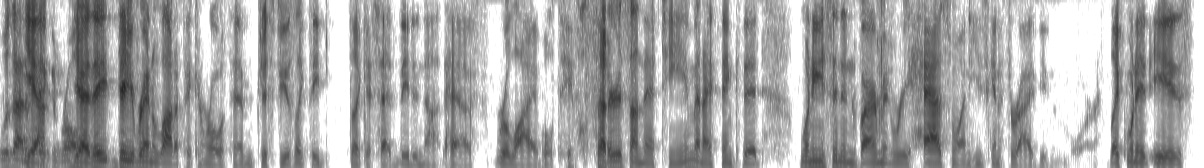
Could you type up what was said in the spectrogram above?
was that yeah. pick and roll. Yeah, they they ran a lot of pick and roll with him just because like they like I said, they did not have reliable table setters on that team. And I think that when he's in an environment where he has one, he's gonna thrive even more. Like when it is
